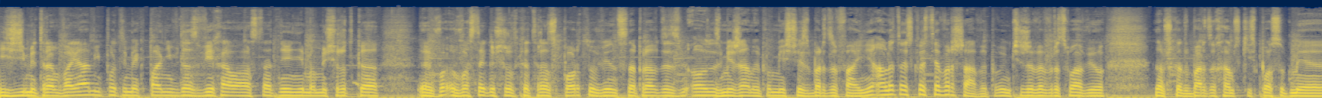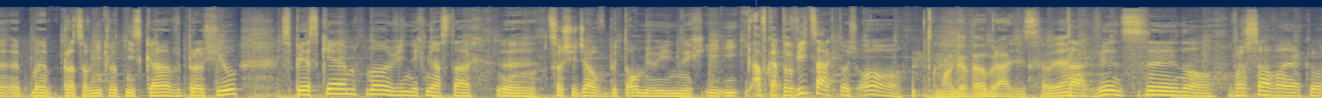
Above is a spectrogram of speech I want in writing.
jeździmy tramwajami po tym, jak pani w nas wjechała ostatnio i nie mamy środka, e, własnego środka transportu, więc naprawdę zmierzamy po mieście, jest bardzo fajnie, ale to jest kwestia Warszawy. Powiem ci, że we Wrocławiu na przykład w bardzo chamski sposób mnie e, e, pracownik lotniska wyprosił z pieskiem, no i w innych miastach, co się działo w Bytomiu i innych, i, i, a w Katowicach ktoś, o, Mogę wyobrazić sobie. tak, więc no, Warszawa jako,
